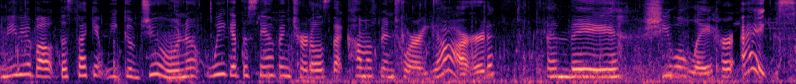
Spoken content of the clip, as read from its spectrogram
maybe about the second week of June, we get the snapping turtles that come up into our yard and they, she will lay her eggs.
